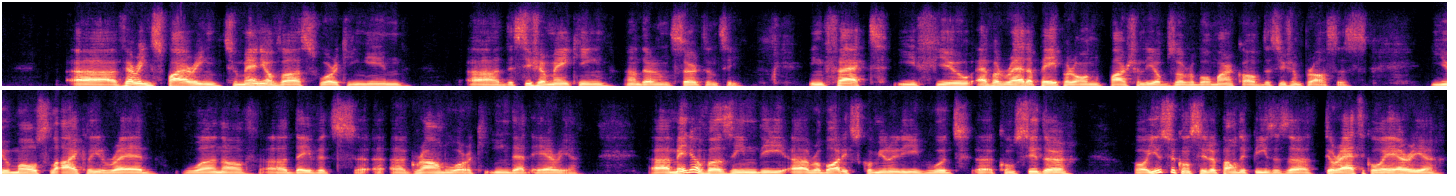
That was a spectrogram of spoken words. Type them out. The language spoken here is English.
uh, very inspiring to many of us working in uh, decision making under uncertainty. In fact, if you ever read a paper on partially observable Markov decision process, you most likely read one of uh, David's uh, uh, groundwork in that area. many of us in the robotics community would consider or used to consider POMDPs as a theoretical area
